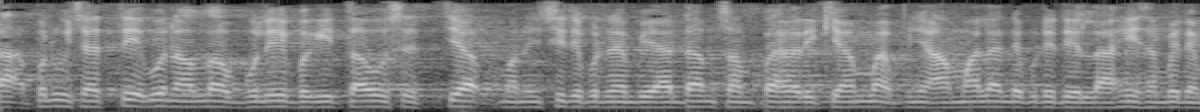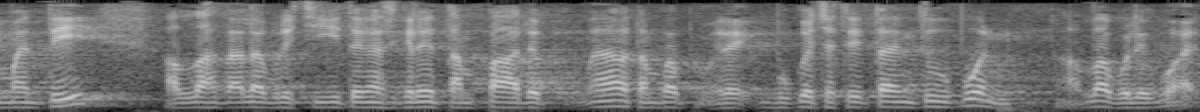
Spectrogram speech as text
Tak perlu catat pun Allah boleh beritahu setiap manusia daripada Nabi Adam sampai hari kiamat punya amalan daripada dia lahir sampai dia mati. Allah Ta'ala boleh cerita dengan segala tanpa ada ha, tanpa buku catatan itu pun Allah boleh buat.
